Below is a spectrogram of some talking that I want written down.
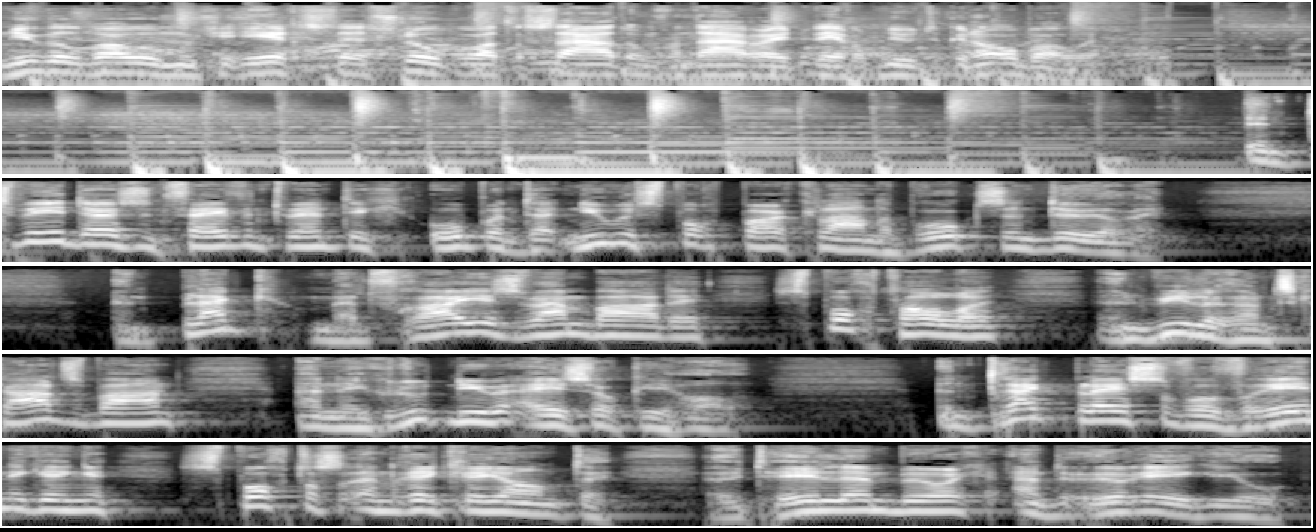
nieuw wil bouwen moet je eerst eh, slopen wat er staat om van daaruit weer opnieuw te kunnen opbouwen. In 2025 opent het nieuwe sportpark Glaanderbroek zijn deuren. Een plek met fraaie zwembaden, sporthallen, een wieler- en schaatsbaan en een gloednieuwe ijshockeyhal. Een trekpleister voor verenigingen, sporters en recreanten uit heel Limburg en de Euregio.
